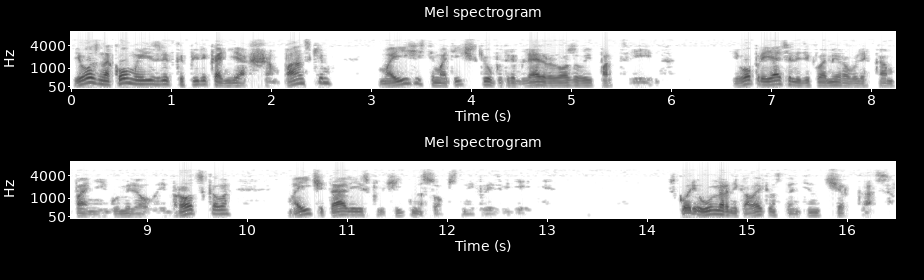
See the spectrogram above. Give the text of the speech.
Его знакомые изредка пили коньяк с шампанским, мои систематически употребляли розовый портвейн. Его приятели декламировали в компании Гумилева и Бродского, мои читали исключительно собственные произведения. Вскоре умер Николай Константинович Черкасов.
